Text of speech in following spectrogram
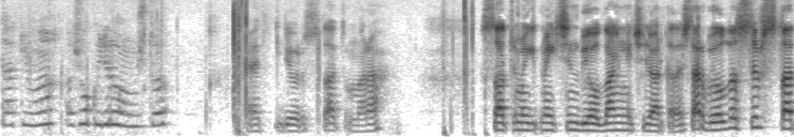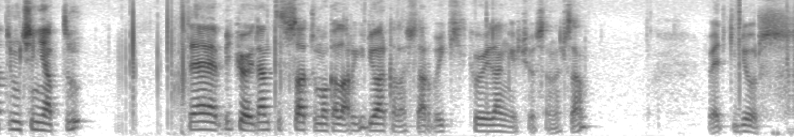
stadyumu o çok güzel olmuştu. Evet gidiyoruz stadyumlara. Stadyuma gitmek için bir yoldan geçiliyor arkadaşlar. Bu yolda sırf stadyum için yaptım. İşte bir köyden stadyuma kadar gidiyor arkadaşlar. Bu iki köyden geçiyor sanırsam. Evet gidiyoruz.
